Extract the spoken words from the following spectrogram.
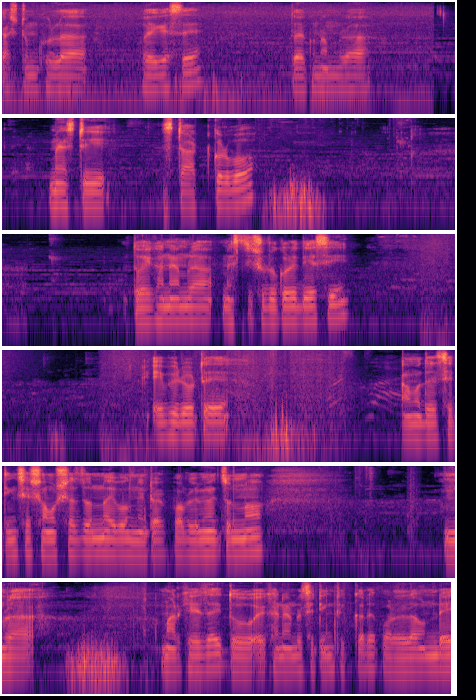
কাস্টম খোলা হয়ে গেছে। তো এখন আমরা ম্যাচটি স্টার্ট করব। তো এখানে আমরা ম্যাচটি শুরু করে দিয়েছি। এই ভিডিওতে আমাদের সেটিংসের সমস্যার জন্য এবং নেটওয়ার্ক প্রবলেমের জন্য আমরা মার খেয়ে যাই। তো এখানে আমরা সেটিং ঠিক করে পরের রাউন্ডে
